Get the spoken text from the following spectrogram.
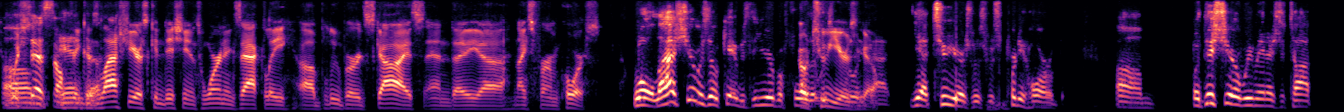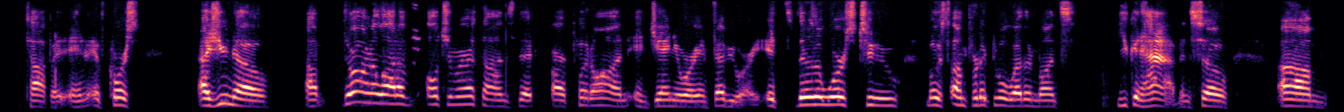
Which um, says something because uh, last year's conditions weren't exactly uh, bluebird skies and a uh, nice firm course. Well, last year was okay. It was the year before. Oh, two years really ago. Bad. Yeah, two years was was pretty horrible. Um, but this year we managed to top top it, and of course, as you know, um, there aren't a lot of ultra marathons that are put on in January and February. It's they're the worst two most unpredictable weather months you can have, and so um,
